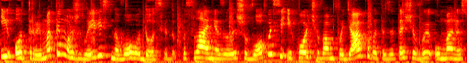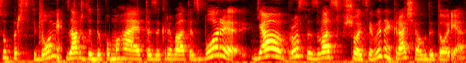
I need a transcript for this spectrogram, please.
і отримати можливість нового досвіду. Посилання залишу в описі і хочу вам подякувати за те, що ви у мене суперсвідомі, завжди допомагаєте закривати збори. Я просто з вас в шоці. Ви найкраща аудиторія.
